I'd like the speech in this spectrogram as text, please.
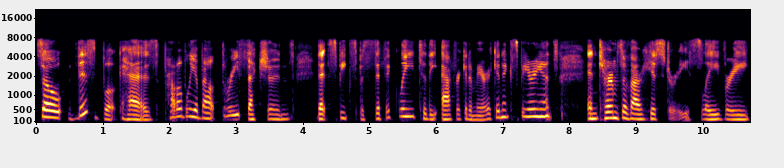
So, this book has probably about three sections that speak specifically to the African American experience in terms of our history, slavery,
